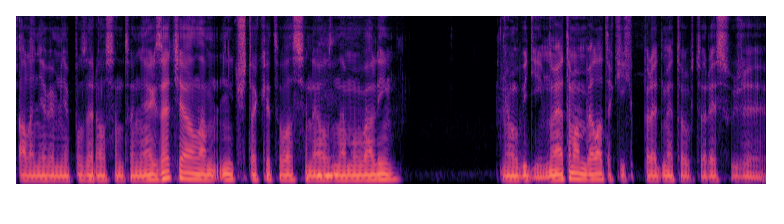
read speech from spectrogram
ale neviem, nepozeral som to nejak. Zatiaľ nám nič takéto vlastne mhm. neoznamovali. No uvidím. No ja tam mám veľa takých predmetov, ktoré sú, že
